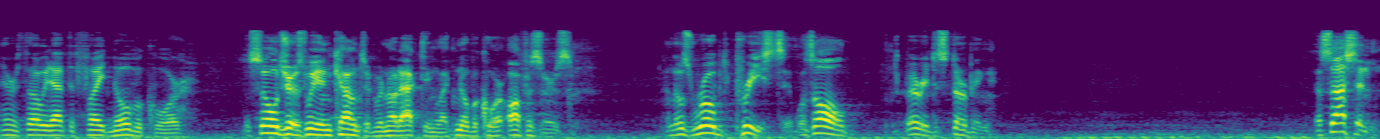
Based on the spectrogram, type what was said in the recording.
Never thought we'd have to fight Nova Corps. The soldiers we encountered were not acting like Nova Corps officers. And those robed priests, it was all very disturbing. Assassin,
